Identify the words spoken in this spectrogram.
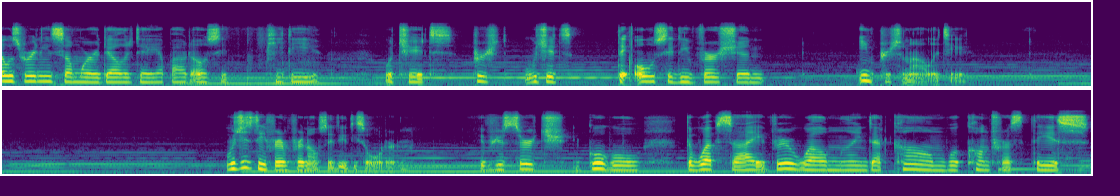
I was reading somewhere the other day about OCPD, which is which is the OCD version in personality. which is different from OCD disorder. If you search Google, the website verywellmind.com will contrast this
